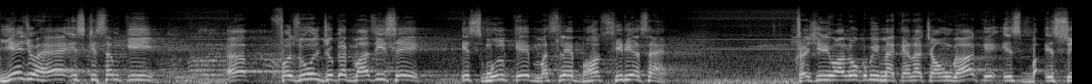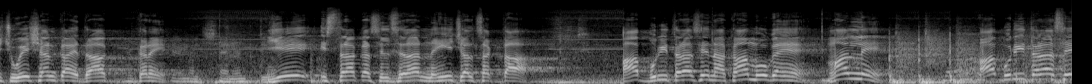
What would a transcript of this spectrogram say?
ये जो है इस किस्म की फजूल जुगतबाजी से इस मुल्क के मसले बहुत सीरियस हैं। ट्रेजरी वालों को भी मैं कहना चाहूँगा कि इस इस सिचुएशन का इदराक करें। ये इस तरह का सिलसिला नहीं चल सकता। आप बुरी तरह से नाकाम हो गए हैं मान लें। आप बुरी तरह से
